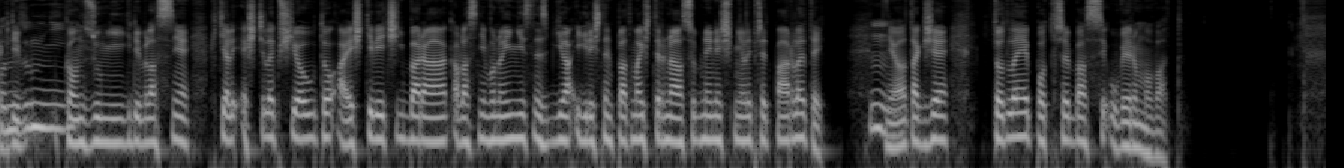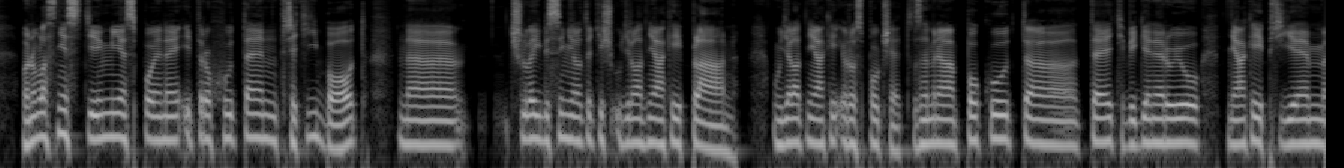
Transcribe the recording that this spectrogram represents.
konzumní. Kdy, konzumní, kdy vlastně chtěli ještě lepší auto a ještě větší barák a vlastně ono jim nic nezbývá, i když ten plat mají čtyřnásobný, než měli před pár lety. Hmm. Jo, takže tohle je potřeba si uvědomovat. Ono vlastně s tím je spojený i trochu ten třetí bod, člověk by si měl totiž udělat nějaký plán, udělat nějaký rozpočet. To znamená, pokud eh, teď vygeneruju nějaký příjem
